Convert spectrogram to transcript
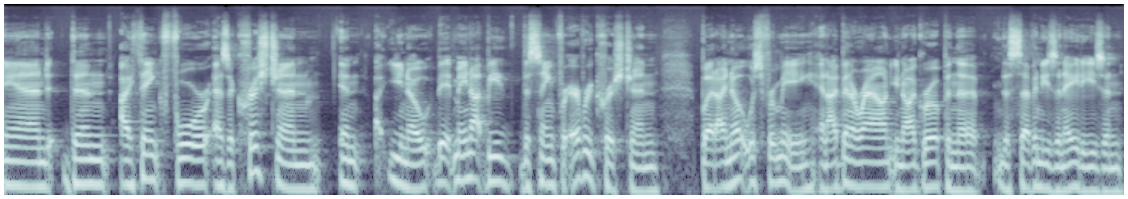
And then I think for as a Christian, and you know, it may not be the same for every Christian, but I know it was for me. And I've been around, you know, I grew up in the, the 70s and 80s. And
